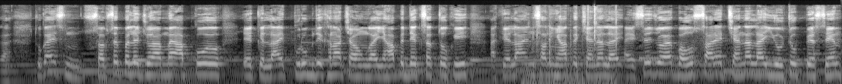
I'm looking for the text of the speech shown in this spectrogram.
तो गाइस सबसे पहले जो है, मैं आपको एक लाइव प्रूफ दिखाना चाहूँगा। यहाँ पे देख सकते हो कि अकेला इंसान यहाँ पे चैनल है। ऐसे जो है, बहुत सारे चैनल है यूट्यूब पे सेम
